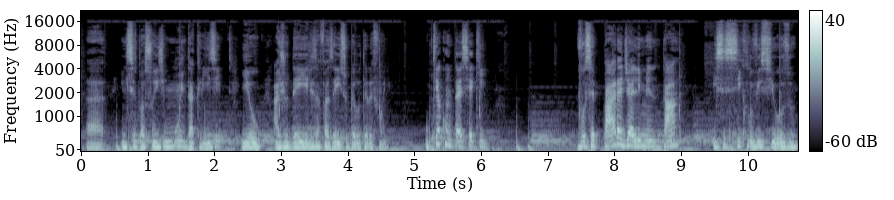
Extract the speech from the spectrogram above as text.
uh, em situações de muita crise e eu ajudei eles a fazer isso pelo telefone. O que acontece é que você para de alimentar esse ciclo vicioso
